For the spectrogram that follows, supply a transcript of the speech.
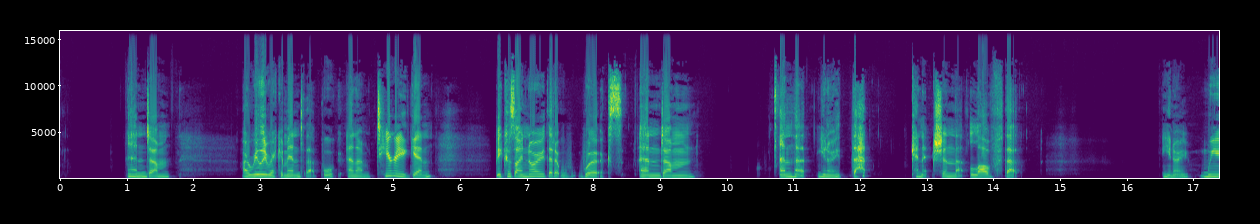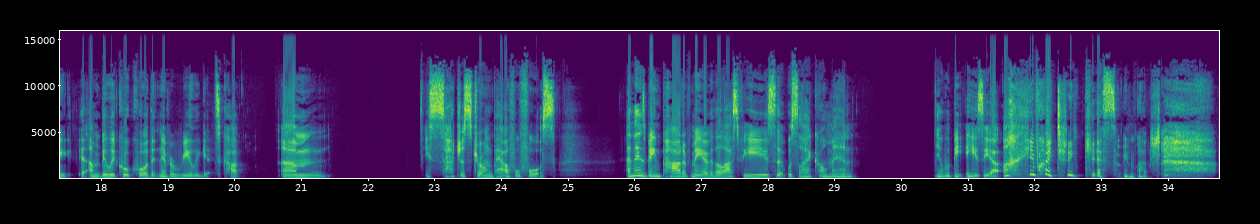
And um, I really recommend that book. And I'm teary again because I know that it works. And um, and that, you know, that connection, that love, that, you know, we umbilical cord that never really gets cut, um, is such a strong, powerful force. And there's been part of me over the last few years that was like, oh man, it would be easier if I didn't care so much.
